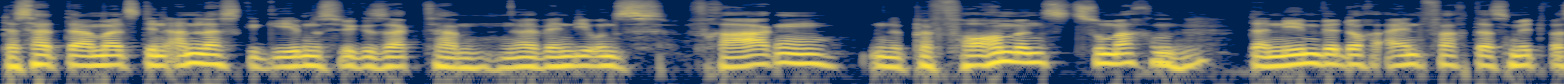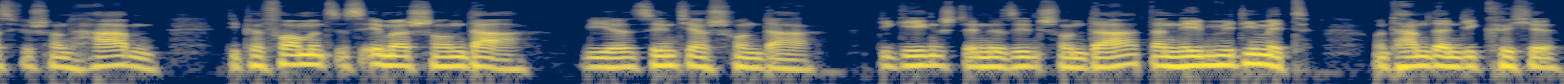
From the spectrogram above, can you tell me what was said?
das hat damals den Anlass gegeben, dass wir gesagt haben, na, wenn die uns fragen, eine Performance zu machen, mhm. dann nehmen wir doch einfach das mit, was wir schon haben. Die Performance ist immer schon da. Wir sind ja schon da die Gegenstände sind schon da, dann nehmen wir die mit und haben dann die Küche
